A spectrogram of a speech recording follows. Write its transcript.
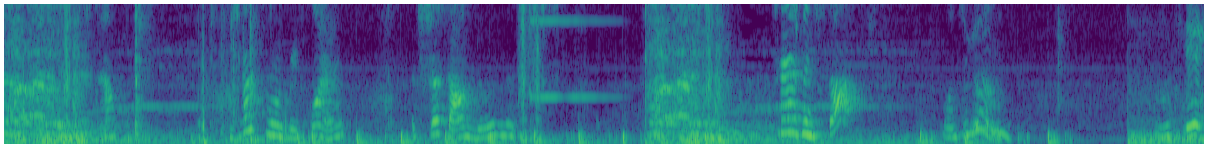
Right now. It's for me to be quiet. It's just I'm doing this. Chair's been stopped. Once again. Okay.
